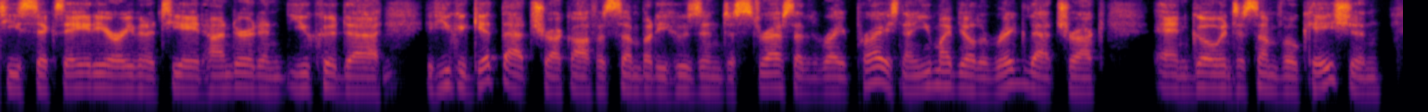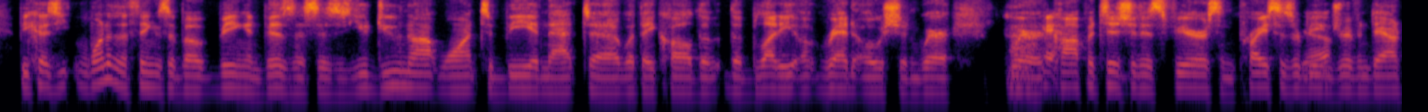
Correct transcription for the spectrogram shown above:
T680 or even a T800 and you could uh, mm-hmm. if you could get that truck off of somebody who's in distress at the right price now you might be able to rig that truck and go into some vocation because one of the things about being in business is you do not want to be in that uh, what they call the the bloody red ocean where where oh, competition is fierce and prices are yep. being driven down.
